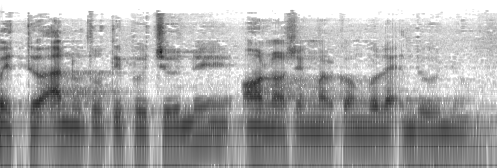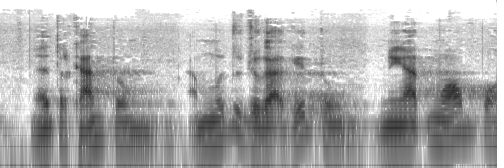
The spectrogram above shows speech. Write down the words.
bedaan nututi bojone, ana sing mergo golek dunya. Ya tergantung. Kamu itu juga gitu. Niatmu apa?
